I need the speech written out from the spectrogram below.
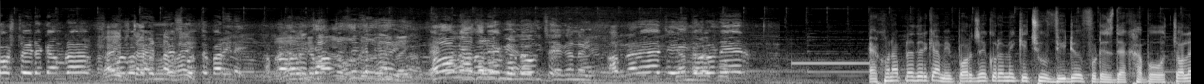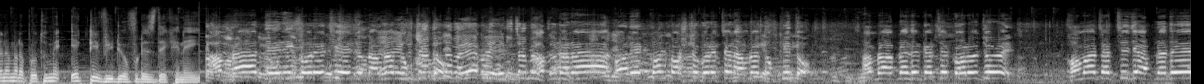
কষ্ট এটাকে আমরা করতে পারি নাই। আপনারা যে ধরনের এখন আপনাদেরকে আমি পর্যায়ক্রমে কিছু ভিডিও ফুটেজ দেখাবো। চলেন আমরা প্রথমে একটি ভিডিও ফুটেজ দেখে নেই। আমরা দেরি করেছি এই জন্য আমরা দুঃখিত। আপনারা অনেকক্ষণ কষ্ট করেছেন আমরা দুঃখিত। আমরা আপনাদের কাছে করজোড়ে ক্ষমা চাচ্ছি যে আপনাদের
